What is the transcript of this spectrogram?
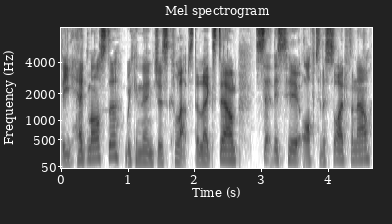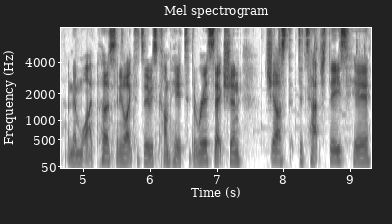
the headmaster. We can then just collapse the legs down, set this here off to the side for now. And then what I personally like to do is come here to the rear section, just detach these here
